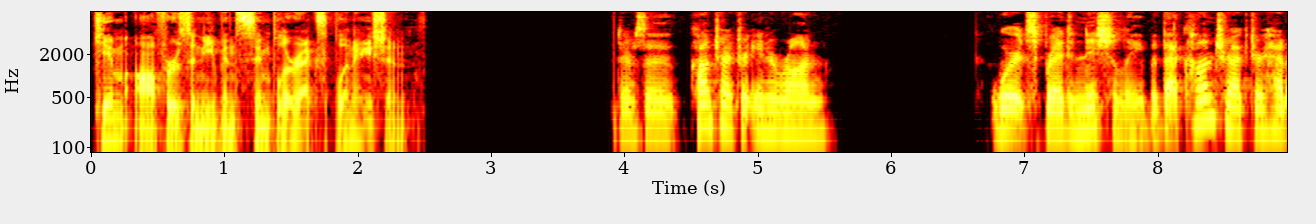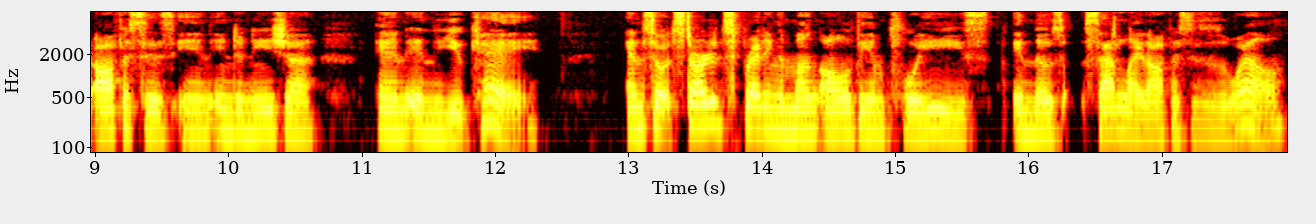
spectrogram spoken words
Kim offers an even simpler explanation. There's a contractor in Iran where it spread initially, but that contractor had offices in Indonesia and in the UK. And so it started spreading among all of the employees in those satellite offices as well.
